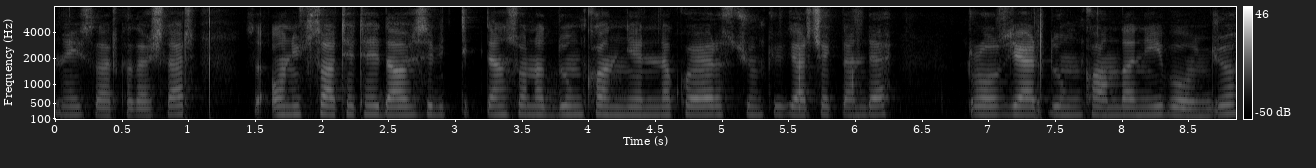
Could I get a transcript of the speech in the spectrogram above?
Neyse arkadaşlar. 13 saate tedavisi bittikten sonra Duncan yerine koyarız. Çünkü gerçekten de Rozier Duncan'dan iyi bir oyuncu.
